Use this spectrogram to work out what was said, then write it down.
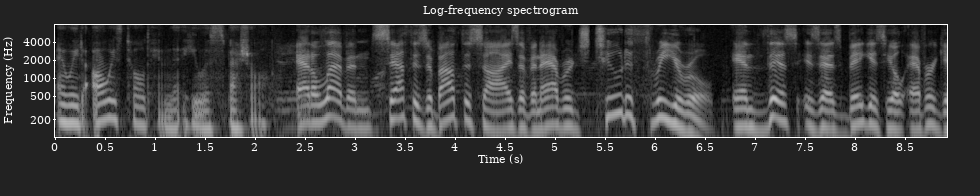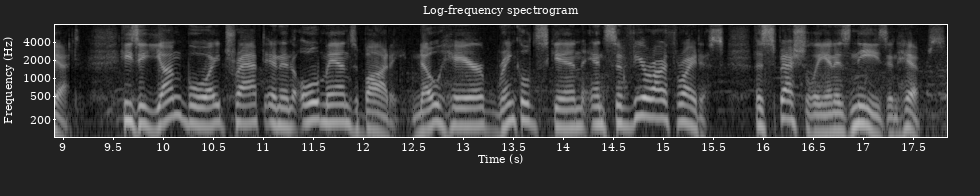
and we'd always told him that he was special. At 11, Seth is about the size of an average two to three year old, and this is as big as he'll ever get. He's a young boy trapped in an old man's body, no hair, wrinkled skin, and severe arthritis, especially in his knees and hips.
